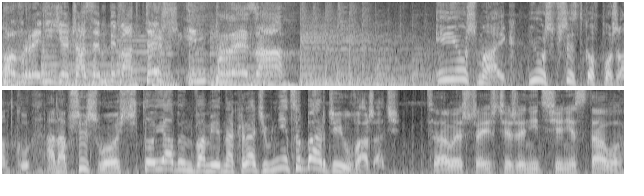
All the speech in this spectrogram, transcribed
bo w remizie czasem bywa też impreza. I już, Mike, już wszystko w porządku. A na przyszłość to ja bym wam jednak radził nieco bardziej uważać. Całe szczęście, że nic się nie stało.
